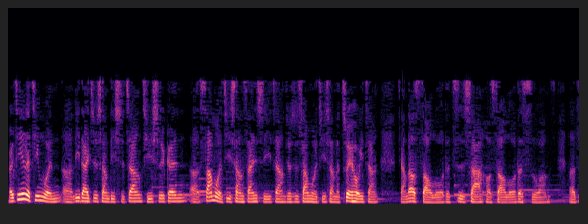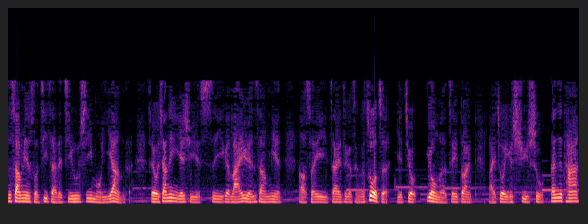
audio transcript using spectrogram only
而今天的经文，呃，历代志上第十章，其实跟呃沙漠记上三十一章，就是沙漠记上的最后一章，讲到扫罗的自杀和扫罗的死亡，呃，这上面所记载的几乎是一模一样的。所以我相信，也许是一个来源上面啊，所以在这个整个作者也就用了这一段来做一个叙述。但是他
